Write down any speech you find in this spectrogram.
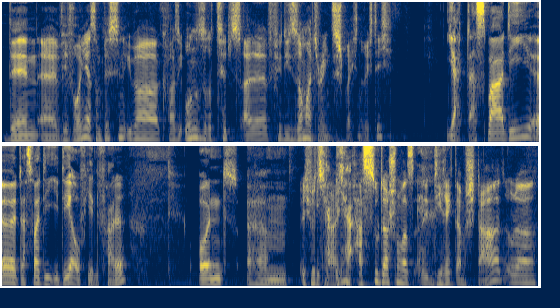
Denn äh, wir wollen ja so ein bisschen über quasi unsere Tipps äh, für die Sommerdrinks sprechen, richtig? Ja, das war die, äh, das war die Idee auf jeden Fall. Und ähm, ich würde sagen, ich, hast du da schon was äh, direkt am Start oder?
